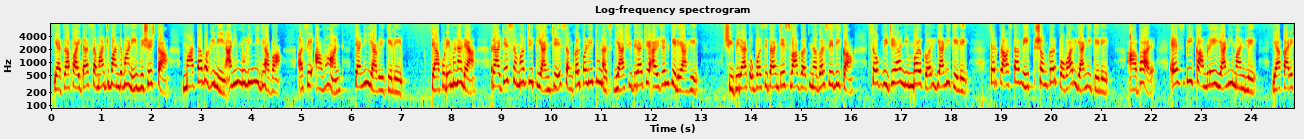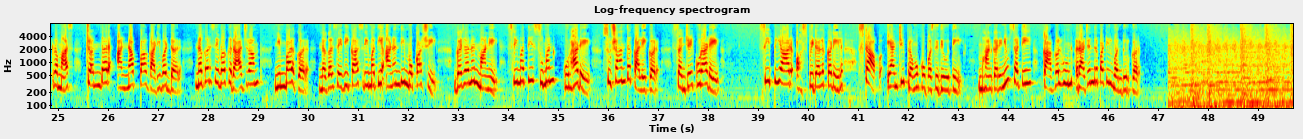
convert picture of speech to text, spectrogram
याचा फायदा समाज बांधवांनी विशेषतः माता भगिनी आणि मुलींनी घ्यावा असे आवाहन त्यांनी यावेळी केले. त्यापुढे म्हणाल्या राजेश समरजित यांचे संकल्पनेतूनच या शिबिराचे आयोजन केले आहे. शिबिरात उपस्थितांचे स्वागत नगरसेविका सौ. विजया निंबाळकर यांनी केले. तर प्रास्ताविक शंकर पवार यांनी केले. आभार. एस. बी. कांबळे यांनी मानले. या कार्यक्रमास चंदर अण्णाप्पा गाडीवड्डर नगरसेवक राजराम निंबाळकर नगरसेविका Shrimati Anandi Mokashi Gajanan Mane Shrimati Suman Kurhade Sushant Kalekar Sanjay Kurade C. P. R. हॉस्पिटलकडील staff यांची प्रमुख उपस्थिती होती. महानकारी न्यूजसाठी कागलहून राजेंद्र पाटील वंदूरकर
